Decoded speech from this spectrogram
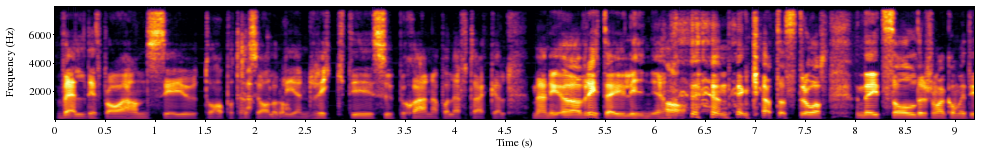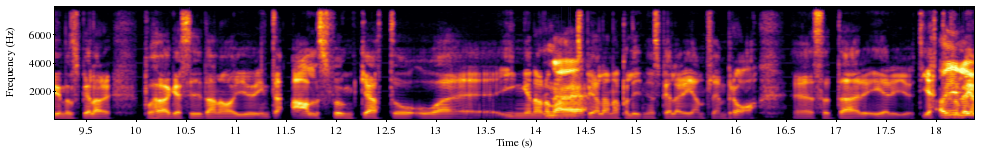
väldigt bra. Han ser ju ut att ha potential att Jättebra. bli en riktig superstjärna på left tackle. Men i övrigt är ju linjen Ja. en, katastrof. Nate Solder som har kommit in och spelar på höga sidan har ju inte alls funkat och, och eh, ingen av de Nej. andra spelarna på linjen spelar egentligen bra. Eh, så att där är det ju ett Jag gillar ju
